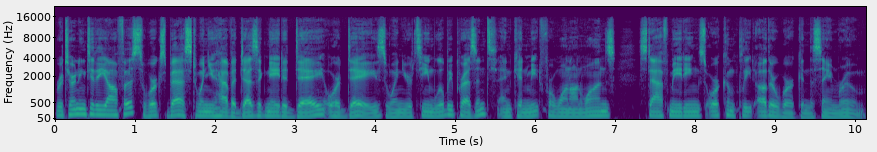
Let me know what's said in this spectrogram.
Returning to the office works best when you have a designated day or days when your team will be present and can meet for one on ones, staff meetings, or complete other work in the same room.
